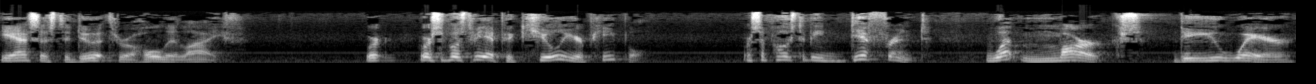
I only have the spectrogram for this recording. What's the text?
He asks us to do it through a holy life. We're, we're supposed to be a peculiar people. We're supposed to be different. What marks do you wear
